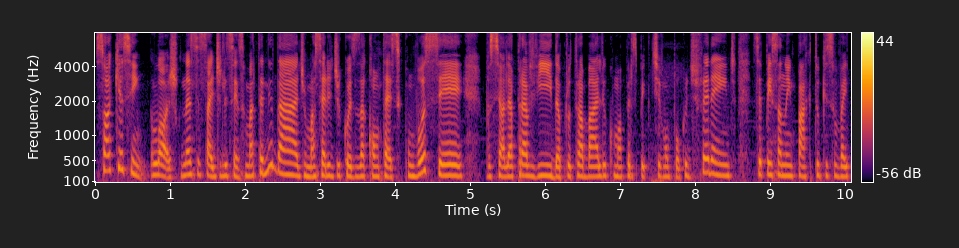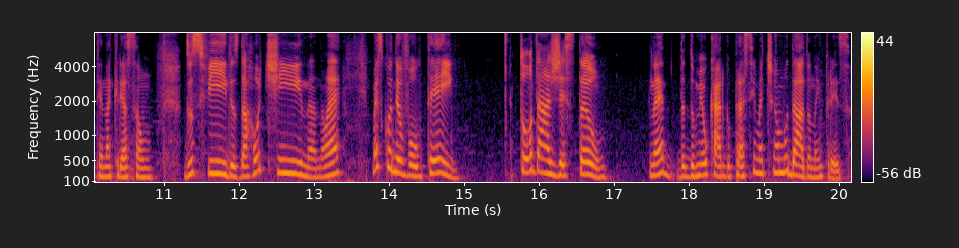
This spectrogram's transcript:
Só que, assim, lógico, né? Você sai de licença maternidade, uma série de coisas acontece com você, você olha para a vida, para o trabalho com uma perspectiva um pouco diferente. Você pensa no impacto que isso vai ter na criação dos filhos, da rotina, não é? Mas quando eu voltei, toda a gestão né, do meu cargo para cima tinha mudado na empresa.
